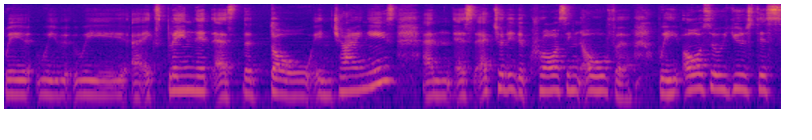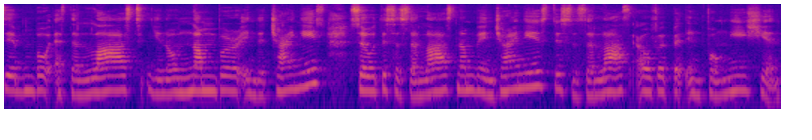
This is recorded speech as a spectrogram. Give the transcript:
we we, we uh, explain it as the Do in Chinese. And it's actually the crossing over. We also use this symbol as the last you know number in the Chinese. So this is the last number in Chinese. This is the last alphabet in Phoenician.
